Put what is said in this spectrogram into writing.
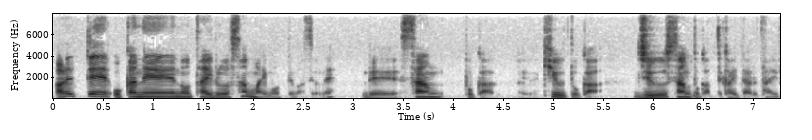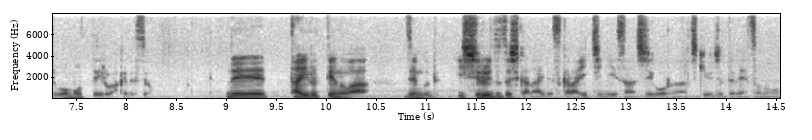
あれってお金のタイルを3枚持ってますよね。で、3とか9とか13とかって書いてあるタイルを持っているわけですよ。で、タイルっていうのは全部1種類ずつしかないですから12345678910ってねその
